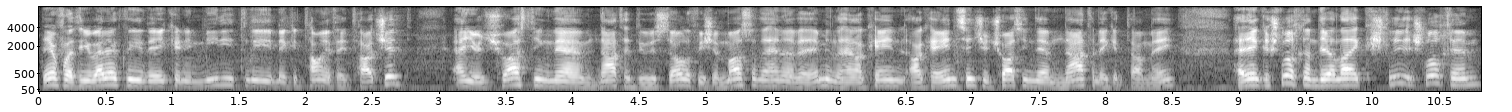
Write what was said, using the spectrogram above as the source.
Therefore, theoretically, they can immediately make a tummy if they touch it, and you're trusting them not to do so. The in the since you're trusting them not to make a tummy, they're like shluchim,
